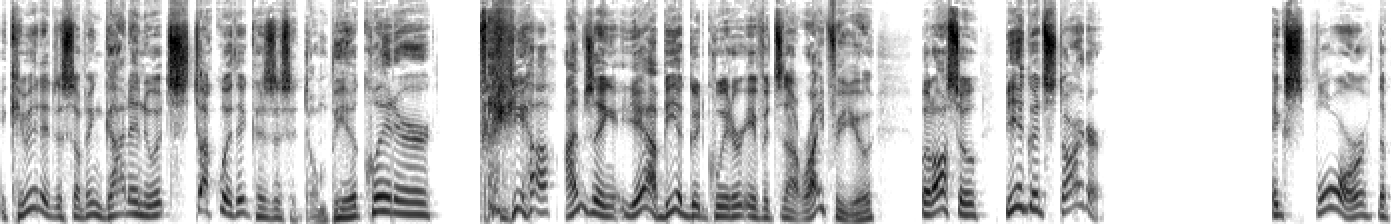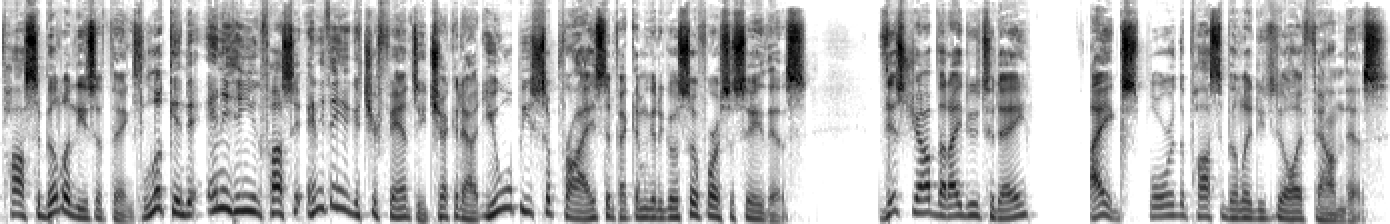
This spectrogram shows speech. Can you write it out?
It committed to something, got into it, stuck with it because I said, don't be a quitter. yeah, I'm saying, yeah, be a good quitter if it's not right for you, but also be a good starter. Explore the possibilities of things. Look into anything you possibly, anything that gets your fancy. Check it out. You will be surprised. In fact, I'm going to go so far as to say this. This job that I do today, I explored the possibility until I found this.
